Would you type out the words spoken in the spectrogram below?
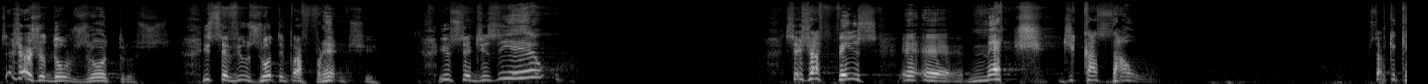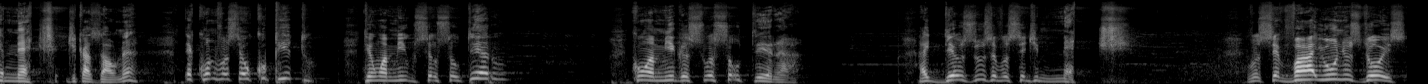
Você já ajudou os outros, e você viu os outros ir para frente, e você diz, e eu? Você já fez é, é, match de casal? Sabe o que é match de casal, né? É quando você é o cupido. Tem um amigo seu solteiro, com uma amiga sua solteira. Aí Deus usa você de match. Você vai une os dois,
